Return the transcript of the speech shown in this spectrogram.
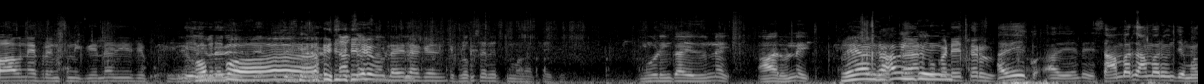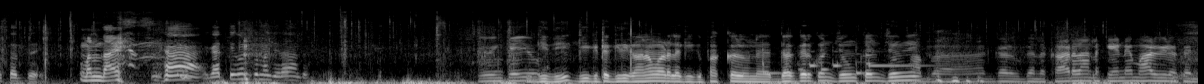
బాగున్నాయి ఫ్రెండ్స్ నీకు వెళ్ళది చెప్పు. డైలాగ్ ఇప్పుడు ఒకసారి ఎత్తు అట్లయితే. మూడు ఇంకా ఐదు ఉన్నాయి. ఆరు ఉన్నాయి. అది అది ఏంటి? సాంబార్ సాంబార్ ఉంచి మస్తు వస్తుంది మన గట్టిగా ఉంటే మంచిదా అంత. గిది గిగిట గిది కనబడాలి గిగి పక్కన ఉన్నది దగ్గర కొంచెం జూమ్ కల్ జూమ్ కాడ దాంట్లో కేండే మాడ వీడియో కల్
